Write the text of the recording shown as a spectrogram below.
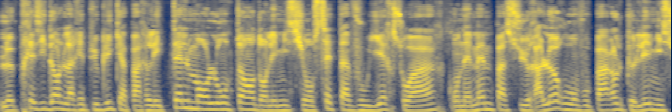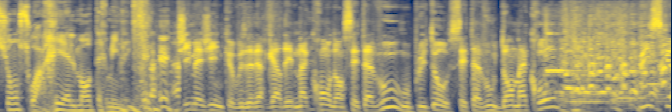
Le président de la République a parlé tellement longtemps dans l'émission C'est à vous hier soir qu'on n'est même pas sûr, à l'heure où on vous parle, que l'émission soit réellement terminée. J'imagine que vous avez regardé Macron dans C'est à vous, ou plutôt C'est à vous dans Macron, puisque,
